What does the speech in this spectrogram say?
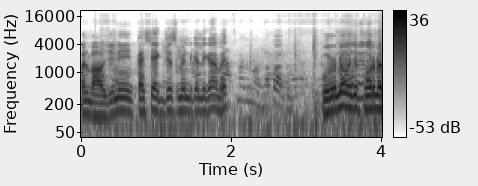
पण भाऊजीनी कशी ऍडजस्टमेंट केली का माहीत पूर्ण म्हणजे पूर्ण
